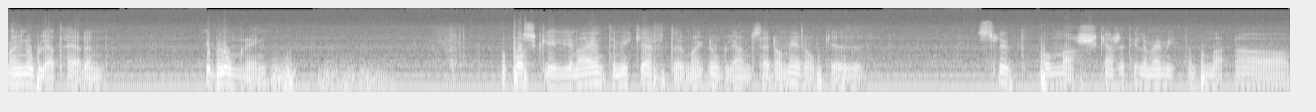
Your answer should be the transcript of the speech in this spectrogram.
magnoliaträden i blomning. Och påskliljorna är inte mycket efter magnolian. Så de är nog i slutet på mars, kanske till och med mitten på mars. Ja.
